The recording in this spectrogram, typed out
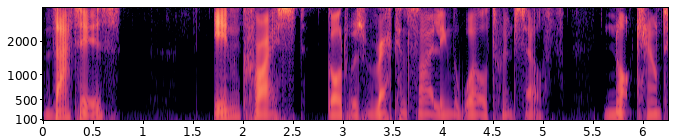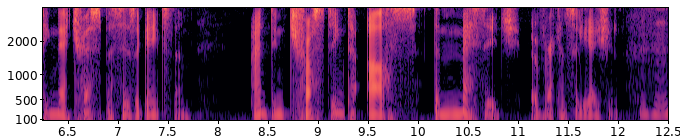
That is, in Christ, God was reconciling the world to himself, not counting their trespasses against them, and entrusting to us the message of reconciliation. Mm-hmm.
